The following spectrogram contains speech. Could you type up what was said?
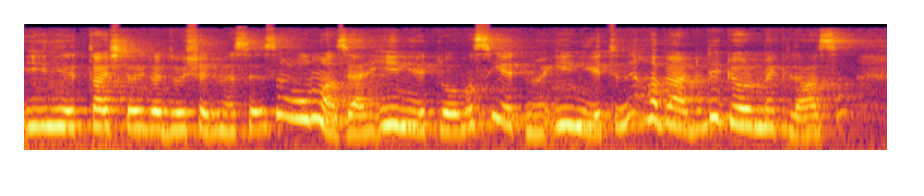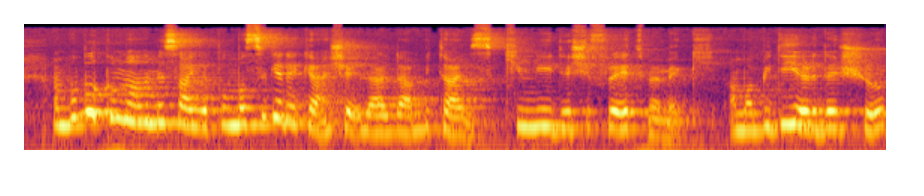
iyi niyet taşlarıyla döşeli meselesi olmaz. Yani iyi niyetli olması yetmiyor. İyi niyetini haberde de görmek lazım. Yani bu bakımdan mesela yapılması gereken şeylerden bir tanesi kimliği deşifre etmemek. Ama bir diğeri de şu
